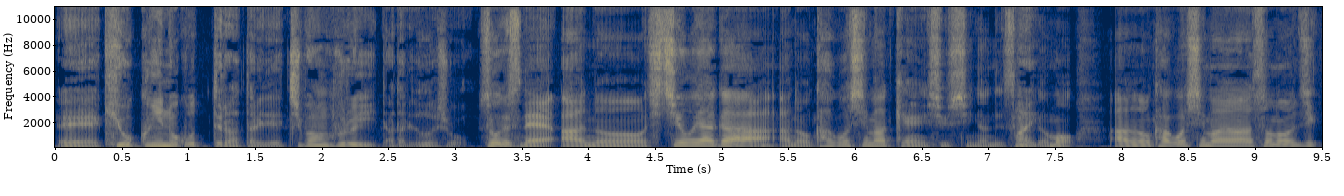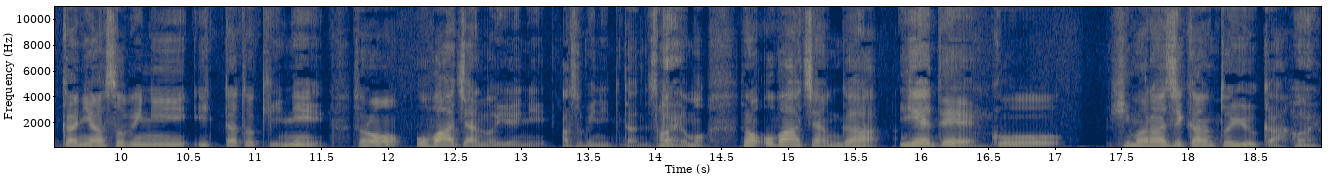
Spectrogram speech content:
えー記憶に残ってるあたりで一番古いあたりどうでしょそうですね。あの、父親が、あの、鹿児島県出身なんですけれども、あの、鹿児島、その、実家に遊びに行った時に、その、おばあちゃんの家に遊びに行ってたんですけれども、そのおばあちゃんが、家で、こう、暇な時間というか、はい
